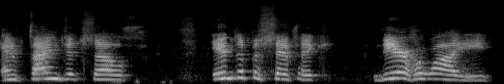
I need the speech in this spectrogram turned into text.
and finds itself in the Pacific near Hawaii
